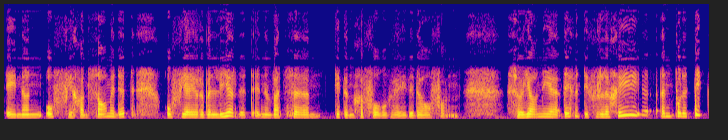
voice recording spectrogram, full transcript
En dan of jy gaan saam met dit of jy rebelleer dit en wat se kettinggevolge het dit daarvan. So ja nee, definitief religie en politiek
